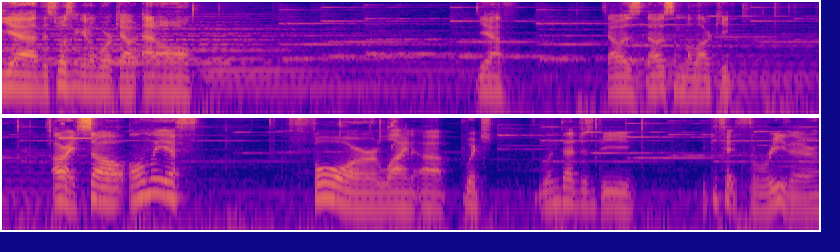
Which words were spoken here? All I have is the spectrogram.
Yeah, this wasn't gonna work out at all. Yeah. That was that was some malarkey. Alright, so only if four line up, which wouldn't that just be you can fit three there.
